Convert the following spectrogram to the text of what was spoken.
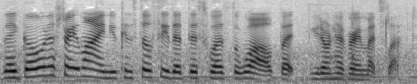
They go in a straight line. You can still see that this was the wall, but you don't have very much left.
